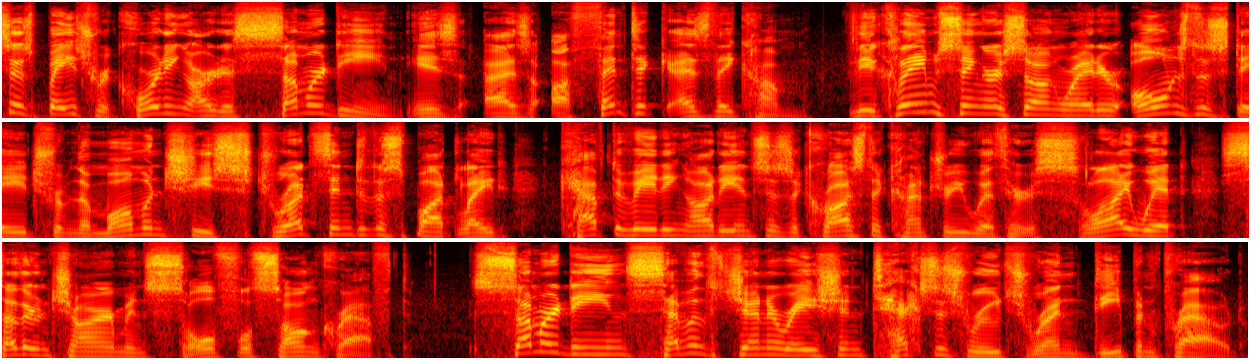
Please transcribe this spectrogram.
Texas based recording artist Summer Dean is as authentic as they come. The acclaimed singer songwriter owns the stage from the moment she struts into the spotlight, captivating audiences across the country with her sly wit, southern charm, and soulful songcraft. Summer Dean's seventh generation Texas roots run deep and proud,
